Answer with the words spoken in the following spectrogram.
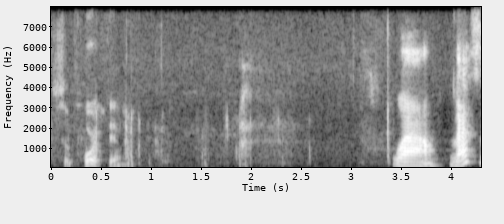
support them. Wow, that's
